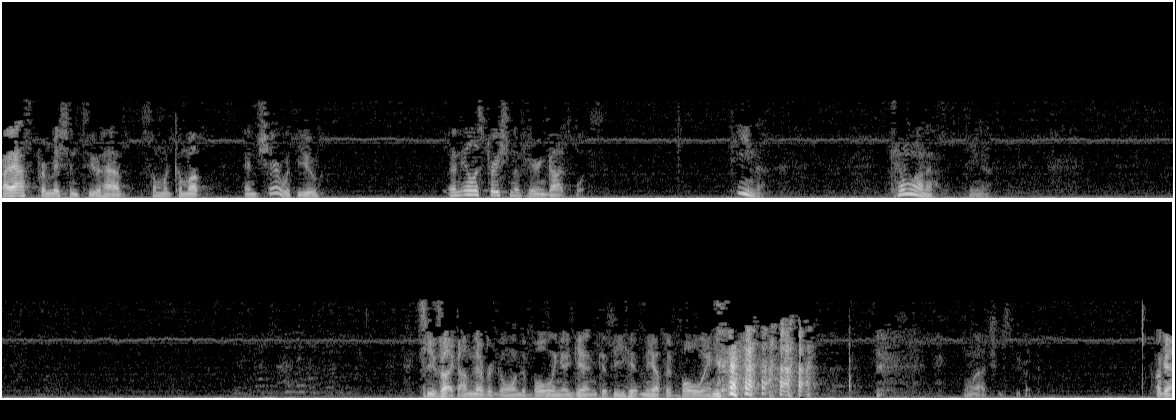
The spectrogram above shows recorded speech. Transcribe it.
I asked permission to have someone come up and share with you an illustration of hearing God's voice. Tina. Come on up, Tina. She's like, I'm never going to bowling again because he hit me up at bowling. well, up. Okay,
